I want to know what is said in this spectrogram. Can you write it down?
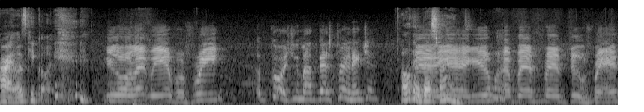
All right, let's keep going. You gonna let me in for free? Of course, you're my best friend, ain't you? oh, they're yeah, best friends. Yeah, you're my best friend too, Fred.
